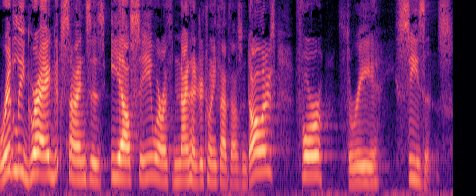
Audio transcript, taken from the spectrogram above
Ridly Greig signs his ELC worth $925,000 for three seasons.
